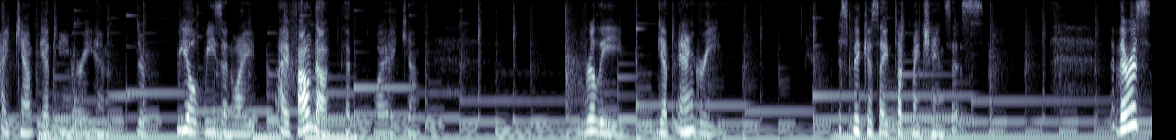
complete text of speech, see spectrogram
I can't get angry, and the real reason why I found out that why I can't really get angry is because I took my chances. There is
